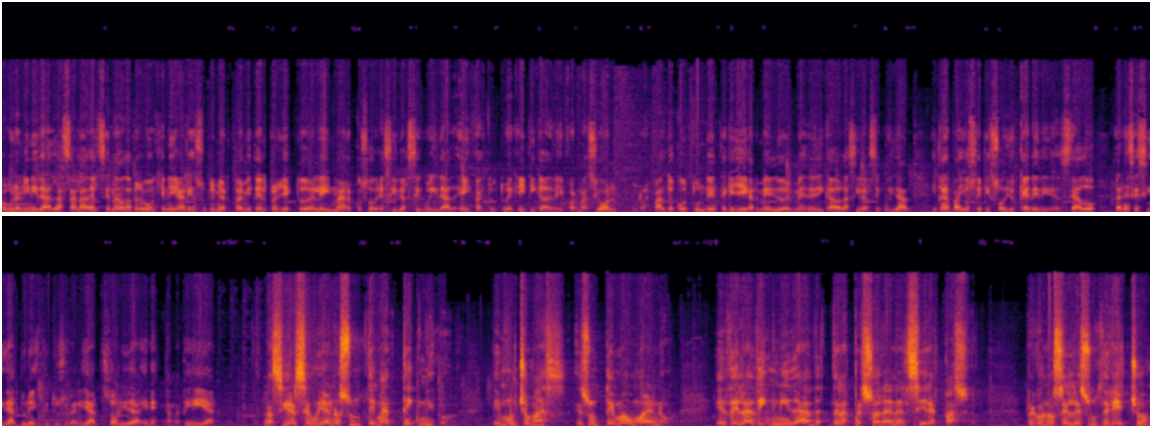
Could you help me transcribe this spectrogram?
Por unanimidad, la Sala del Senado aprobó en general en su primer trámite el proyecto de ley marco sobre ciberseguridad e infraestructura crítica de la información, un respaldo contundente que llega al medio del mes dedicado a la ciberseguridad y tras varios episodios que han evidenciado la necesidad de una institucionalidad sólida en esta materia. La ciberseguridad no es un tema técnico, es mucho más, es un tema humano, es de la dignidad de las personas en el ciberespacio, reconocerles sus derechos,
